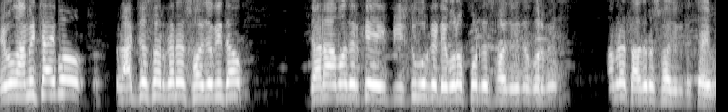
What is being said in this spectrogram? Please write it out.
এবং আমি চাইব রাজ্য সরকারের সহযোগিতাও। যারা আমাদেরকে এই বিষ্ণুপুরকে ডেভেলপ করতে সহযোগিতা করবে, আমরা তাদেরও সহযোগিতা চাইব।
